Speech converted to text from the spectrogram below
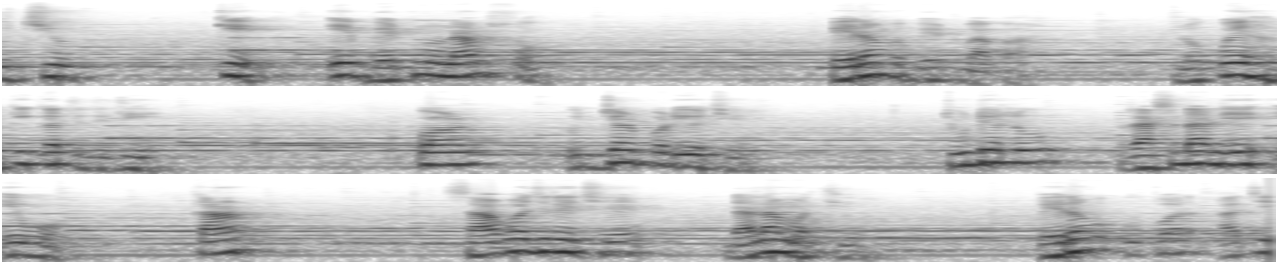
પૂછ્યું કે, એ બેટનું નામ શું? પેરંબ બેટ, બાપા. લોકોએ હકીકત દીધી. પણ ઉજ્જળ પડ્યો છે. ચૂડેલું રાસડા લે એવો. કાં? સાવજરે છે, ડાલામથ્યું. ભેરવ ઉપર આજે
